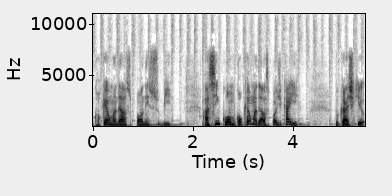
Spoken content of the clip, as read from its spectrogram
qualquer uma delas podem subir. Assim como qualquer uma delas pode cair. Porque eu acho que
